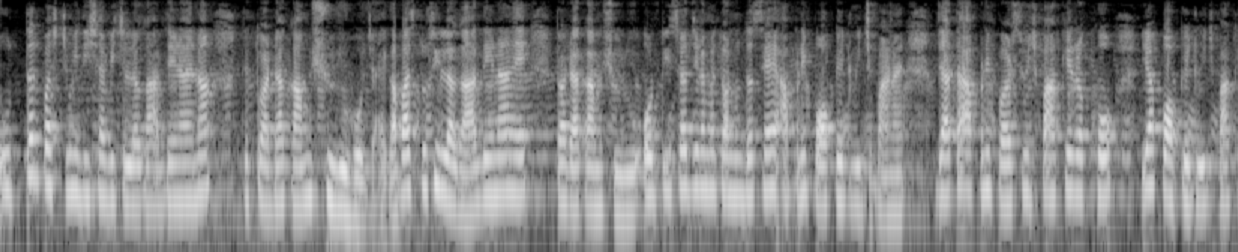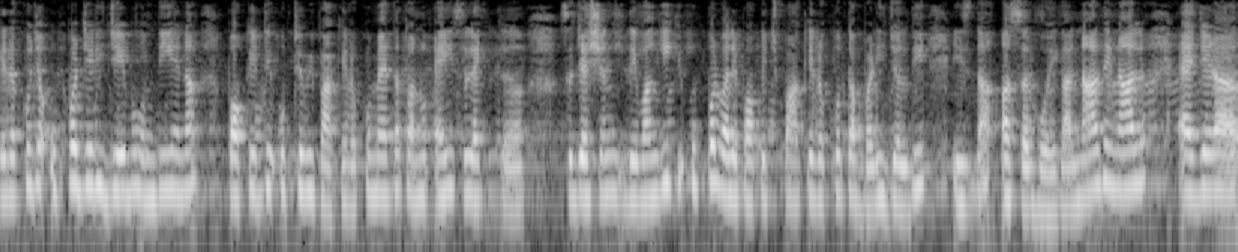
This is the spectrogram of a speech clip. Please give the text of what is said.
ਉੱਤਰ ਪੱਛਮੀ ਦਿਸ਼ਾ ਵਿੱਚ ਲਗਾ ਦੇਣਾ ਹੈ ਨਾ, ਤੇ ਤੁਹਾਡਾ ਕੰਮ ਸ਼ੁਰੂ ਹੋ ਜਾਏਗਾ। ਬਸ ਤੁਸੀਂ ਲਗਾ ਦੇਣਾ ਹੈ, ਤੁਹਾਡਾ ਕੰਮ ਸ਼ੁਰੂ। ਔਰ ਤੀਸਰਾ ਜਿਹੜਾ ਮੈਂ ਤੁਹਾਨੂੰ ਦੱਸਿਆ ਹੈ, ਆਪਣੇ ਪਾਕਟ ਵਿੱਚ ਪਾਣਾ ਹੈ। ਜਾਂ ਤਾਂ ਆਪਣੇ ਪਰਸ ਵਿੱਚ ਪਾ ਕੇ ਰੱਖੋ ਜਾਂ ਪਾਕਟ ਵਿੱਚ ਪਾ ਕੇ ਰੱਖੋ ਜਾਂ ਉੱਪਰ ਜਿਹੜੀ ਜੇਬ ਹੁੰਦੀ ਹੈ ਨਾ ਪਾਕਟ ਦੇ ਉੱਥੇ ਵੀ ਪਾ ਕੇ ਰੱਖੋ। ਮੈਂ ਤਾਂ ਤੁਹਾਨੂੰ ਇਹੀ ਸਿਲੈਕਟ ਸੁਜੈਸ਼ਨ ਦੇਵਾਂਗੀ ਕਿ ਉੱਪਰ ਵਾਲੇ ਪਾਕਟ 'ਚ ਪਾ ਕੇ ਰੱਖੋ ਤਾਂ ਬੜੀ ਜਲਦੀ ਇਸ ਦਾ ਅਸਰ ਹੋਏਗਾ। ਨਾਲ ਦੇ ਨਾਲ ਇਹ ਜਿਹੜਾ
